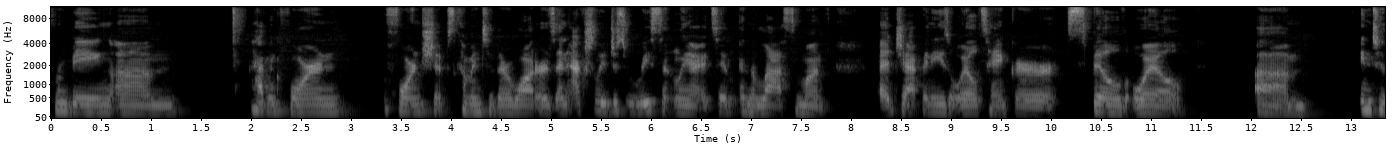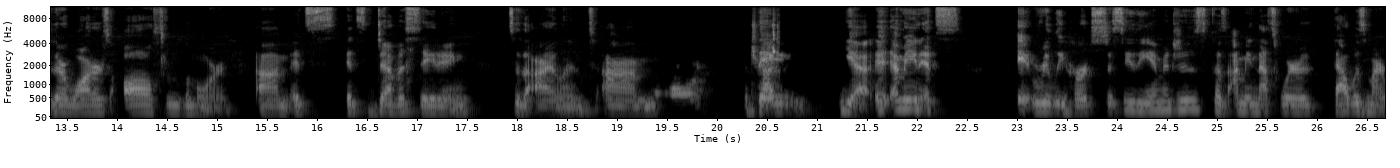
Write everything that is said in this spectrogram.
from being um, having foreign foreign ships come into their waters, and actually, just recently, I'd say in the last month, a Japanese oil tanker spilled oil um, into their waters all through Le Morne. Um, it's it's devastating to the island. Um, they, yeah, it, I mean it's it really hurts to see the images because I mean that's where that was my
